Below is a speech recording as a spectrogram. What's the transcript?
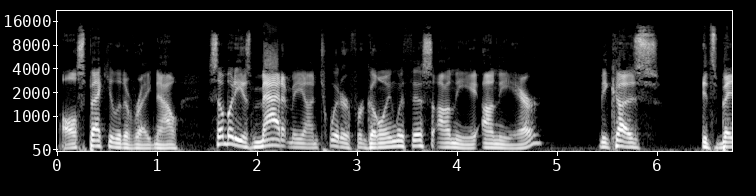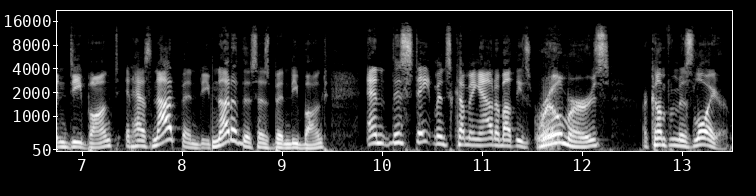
all speculative right now. Somebody is mad at me on Twitter for going with this on the on the air because it's been debunked. It has not been debunked. None of this has been debunked. And this statement's coming out about these rumors are come from his lawyer.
